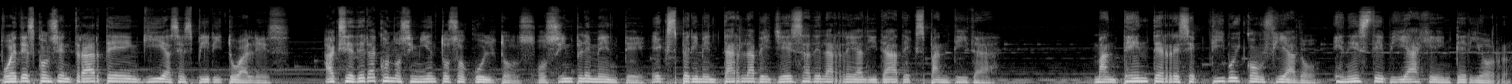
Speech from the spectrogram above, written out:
Puedes concentrarte en guías espirituales, acceder a conocimientos ocultos o simplemente experimentar la belleza de la realidad expandida. Mantente receptivo y confiado en este viaje interior.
